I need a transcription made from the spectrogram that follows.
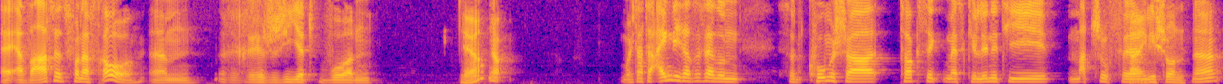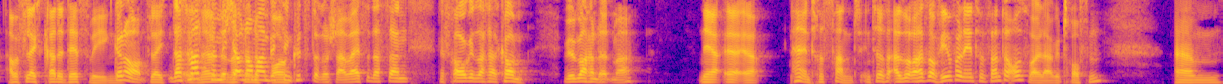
äh, erwartet von einer Frau ähm, regiert worden. ja? Ja. Wo ich dachte, eigentlich, das ist ja so ein, so ein komischer Toxic Masculinity Macho-Film. ja, eigentlich schon. Ne? Aber vielleicht gerade deswegen. Genau. Vielleicht, das äh, macht's ne, für mich auch noch mal ein bisschen künstlerischer, weißt du, dass dann eine Frau gesagt hat, komm, wir machen das mal. Ja, ja, ja. Ja, interessant. Interessant. Also hast auf jeden Fall eine interessante Auswahl da getroffen. Ähm,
